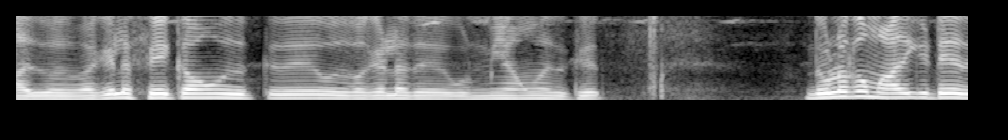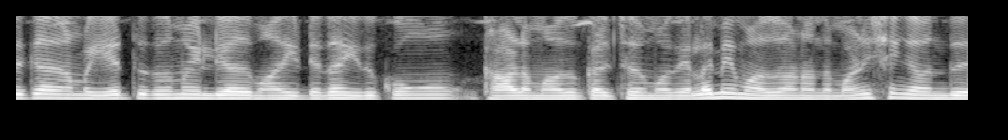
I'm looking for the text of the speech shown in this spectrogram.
அது ஒரு வகையில் ஃபேக்காகவும் இருக்குது ஒரு வகையில் அது உண்மையாகவும் இருக்குது இந்த உலகம் மாறிக்கிட்டே இருக்குது அதை நம்ம ஏற்றுக்கிறதுமோ இல்லையோ அது மாறிக்கிட்டே தான் இருக்கும். காலம் மாறும் கல்ச்சர் மாறும் எல்லாமே மாறும். ஆனால் அந்த மனுஷங்க வந்து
